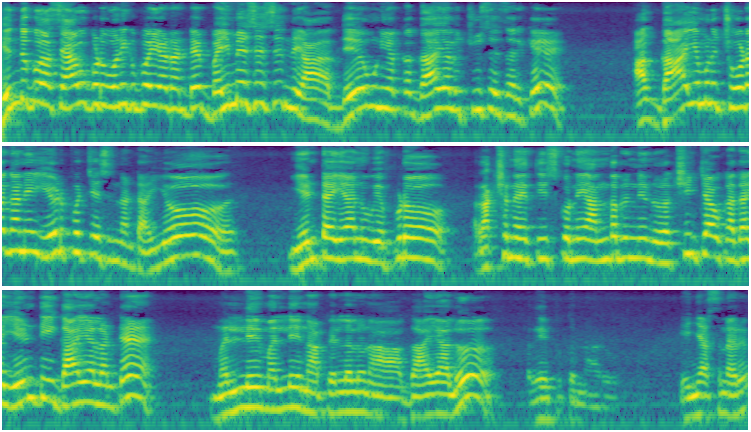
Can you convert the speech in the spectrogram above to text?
ఎందుకు ఆ సేవకుడు వణికిపోయాడంటే భయమేసేసింది. ఆ దేవుని యొక్క గాయాలు చూసేసరికి ఆ గాయమును చూడగానే ఏడుపు వచ్చేసిందంట. అయ్యో ఏంటయ్యా నువ్వు ఎప్పుడో రక్షణ తీసుకుని అందరూ నిన్ను రక్షించావు కదా ఏంటి గాయాలంటే? మళ్ళీ మళ్ళీ నా పిల్లలు నా గాయాలు రేపుతున్నారు. ఏం చేస్తున్నారు?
